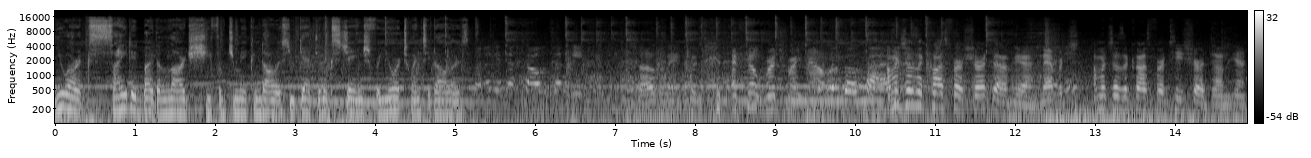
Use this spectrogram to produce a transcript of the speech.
You are excited by the large sheaf of Jamaican dollars you get in exchange for your $20. Thousand eight fifty. I feel rich right now. But how much does it cost for a shirt down here? An average. How much does it cost for a T-shirt down here?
